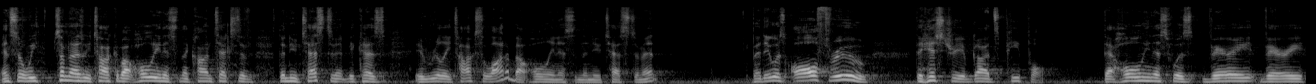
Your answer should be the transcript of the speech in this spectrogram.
And so we sometimes we talk about holiness in the context of the New Testament because it really talks a lot about holiness in the New Testament. But it was all through the history of God's people. That holiness was very, very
